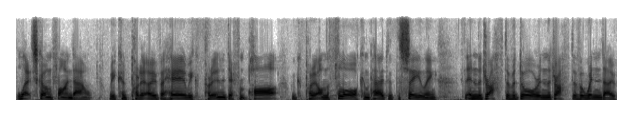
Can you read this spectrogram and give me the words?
Let's go and find out. We could put it over here, we could put it in a different part, we could put it on the floor compared with the ceiling, in the draft of a door, in the draft of a window,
